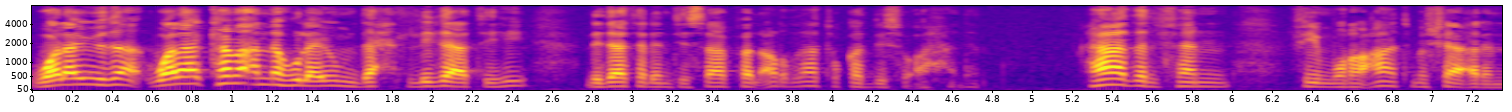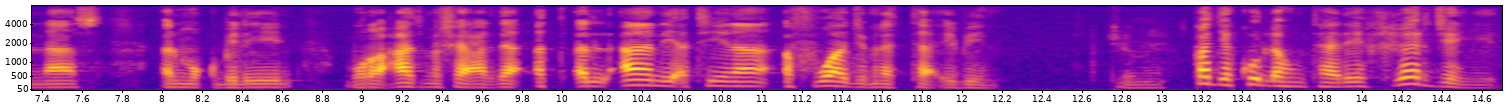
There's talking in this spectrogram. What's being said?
ولا ولا كما أنه لا يمدح لذاته لذات الانتساب فالأرض لا تقدس أحدا. هذا الفن في مراعاة مشاعر الناس المقبلين مراعاة مشاعر ذا الآن يأتينا أفواج من التائبين. جميل. قد يكون لهم تاريخ غير جيد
